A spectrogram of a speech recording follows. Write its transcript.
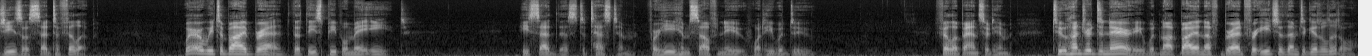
Jesus said to Philip, Where are we to buy bread that these people may eat? He said this to test him, for he himself knew what he would do. Philip answered him, Two hundred denarii would not buy enough bread for each of them to get a little.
